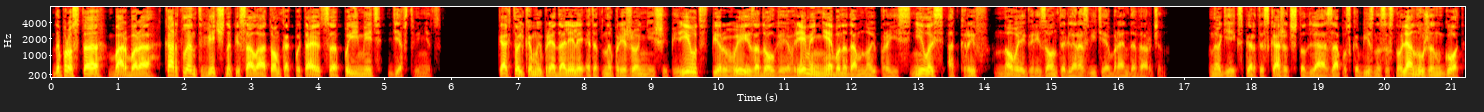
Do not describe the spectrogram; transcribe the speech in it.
Да просто Барбара Картленд вечно писала о том, как пытаются поиметь девственниц. Как только мы преодолели этот напряженнейший период, впервые за долгое время небо надо мной прояснилось, открыв новые горизонты для развития бренда Virgin. Многие эксперты скажут, что для запуска бизнеса с нуля нужен год,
